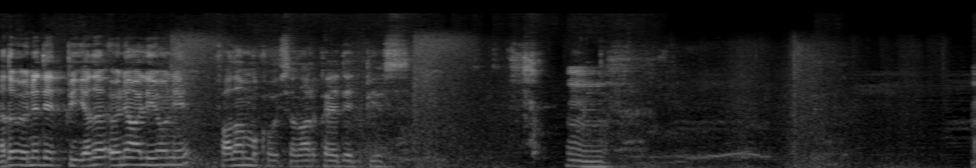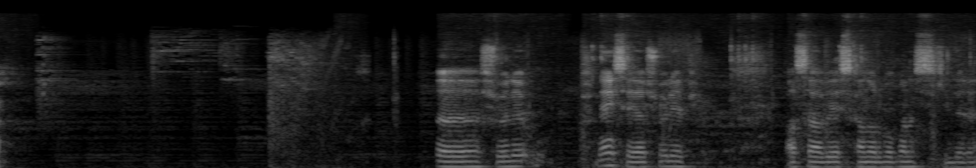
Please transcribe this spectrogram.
Ya da öne Dead Pierce ya da öne Alioni falan mı koysan arkaya Dead Pierce. Hmm. Ee, şöyle neyse ya şöyle yapayım. Asabi Eskanor babanın skilleri.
